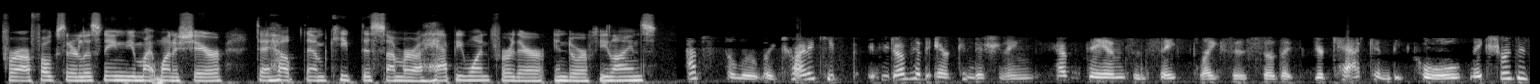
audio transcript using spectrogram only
for our folks that are listening you might want to share to help them keep this summer a happy one for their indoor felines? Absolutely. Try to keep, if you don't have air conditioning, have fans in safe places so that your cat can be cool. Make sure there's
